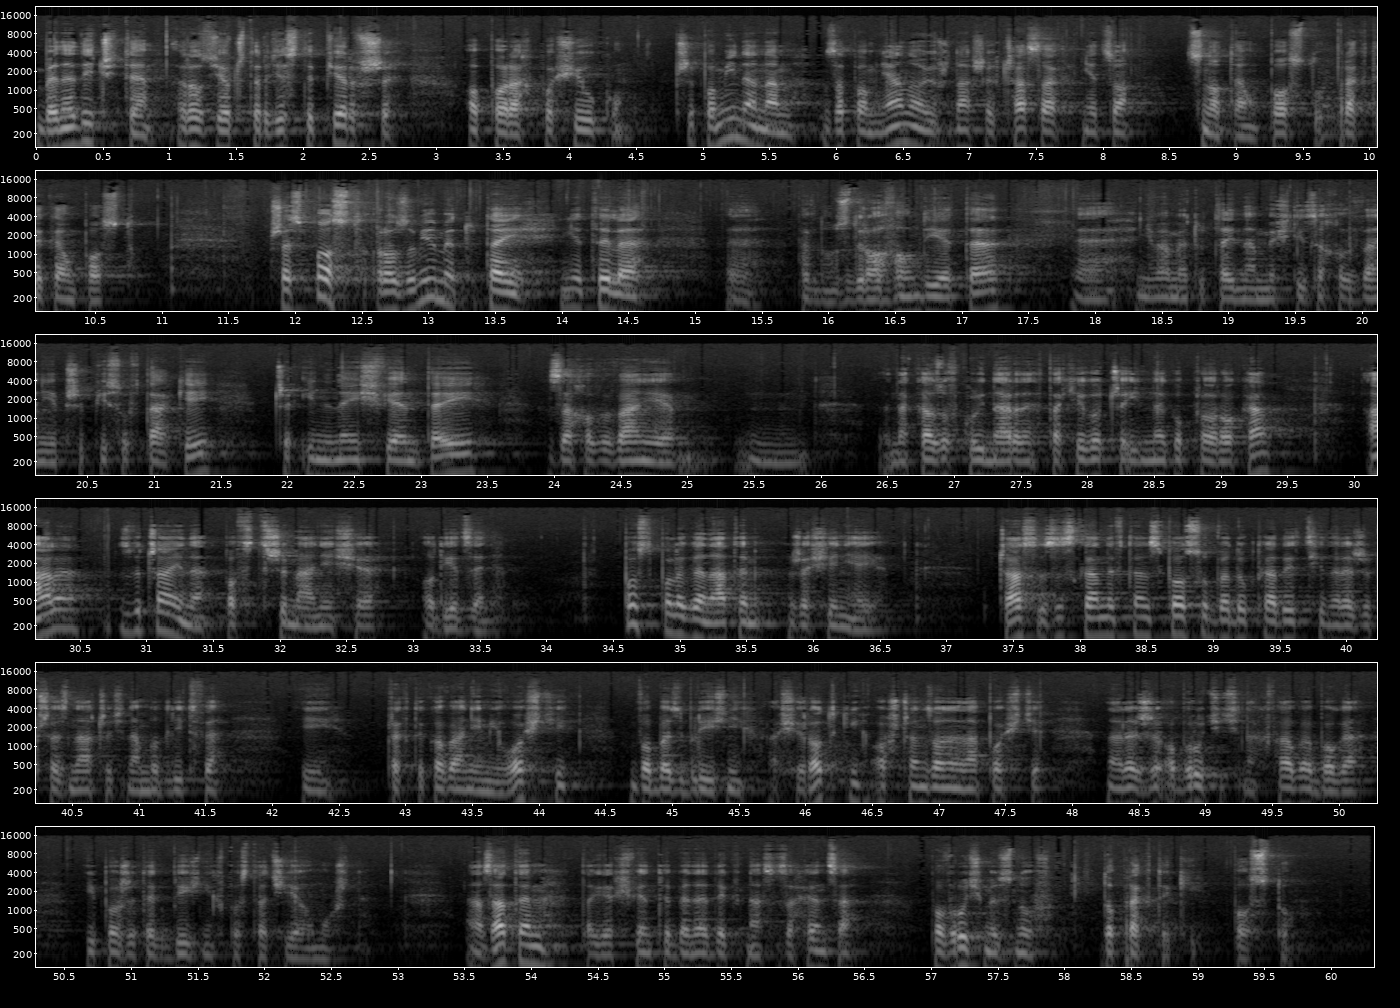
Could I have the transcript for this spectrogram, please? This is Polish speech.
Benedicite, rozdział 41 o porach posiłku. Przypomina nam zapomnianą już w naszych czasach nieco cnotę postu, praktykę postu. Przez post rozumiemy tutaj nie tyle e, pewną zdrową dietę, e, nie mamy tutaj na myśli zachowywanie przypisów takiej czy innej świętej, zachowywanie mm, nakazów kulinarnych takiego czy innego proroka, ale zwyczajne powstrzymanie się od jedzenia. Post polega na tym, że się nie je. Czas zyskany w ten sposób, według tradycji, należy przeznaczyć na modlitwę i praktykowanie miłości wobec bliźnich, a środki oszczędzone na poście należy obrócić na chwałę Boga i pożytek bliźnich w postaci jałmużny. A zatem, tak jak święty Benedykt nas zachęca, powróćmy znów do praktyki postu.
